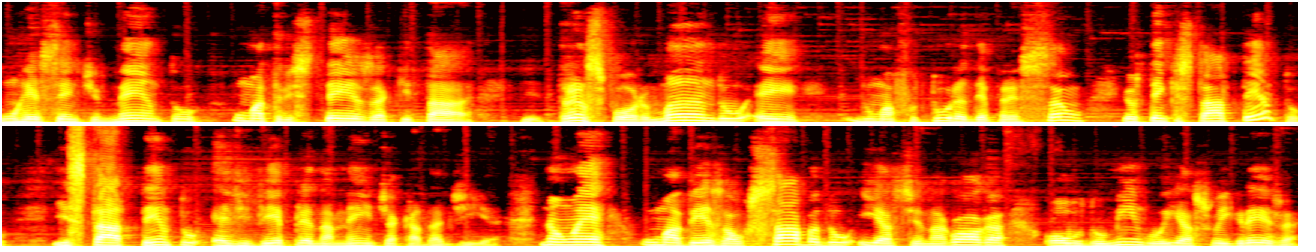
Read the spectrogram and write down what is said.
um ressentimento, uma tristeza que está transformando em numa futura depressão. Eu tenho que estar atento estar atento é viver plenamente a cada dia. Não é uma vez ao sábado ir à sinagoga ou domingo ir à sua igreja,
